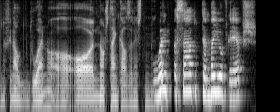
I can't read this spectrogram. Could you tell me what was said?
no final do ano ou, ou não está em causa neste momento? O ano passado também houve greves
